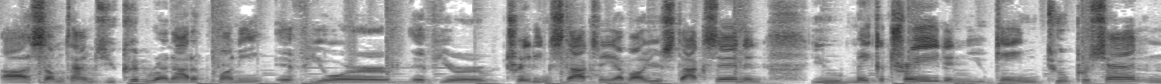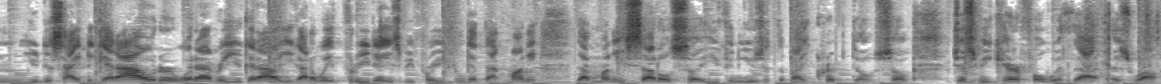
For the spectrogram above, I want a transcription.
Uh, sometimes you could run out of money if you're if you're trading stocks and you have all your stocks in, and you make a trade and you gain two percent, and you decide to get out or whatever. You get out, you got to wait three days before you can get that money. That money settles, so you can use it to buy crypto. So just be careful with that as well.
